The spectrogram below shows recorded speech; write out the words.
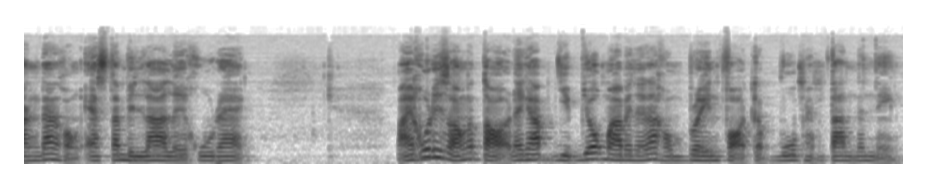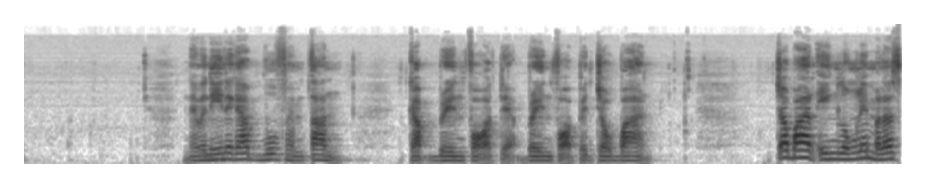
ทางด้านของแอสตันวิลล่าเลยคู่แรก ไปคู่ที่ 2 กันต่อนะครับ หยิบยกมาเป็นทางด้านของเบรนฟอร์ดกับวูฟแฮมตันนั่นเอง ในวันนี้นะครับวูฟแฮมตันกับเบรนฟอร์ดเนี่ยเบรนฟอร์ดเป็นเจ้าบ้าน เจ้าบ้านเองลงเล่นมาแล้ว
